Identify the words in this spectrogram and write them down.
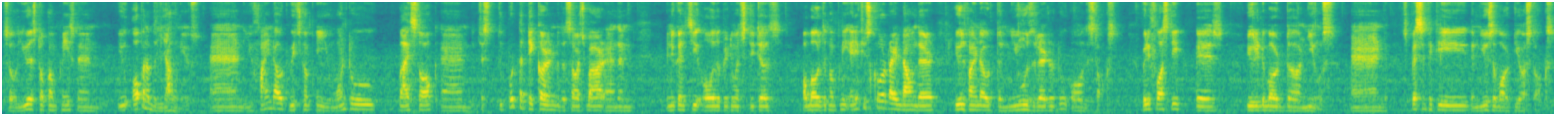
So us stock companies then you open up the yahoo news and you find out which company you want to buy stock and just to put the ticker into the search bar and then and you can see all the pretty much details about the company. And if you scroll right down there you will find out the news related to all the stocks. Very first tip is you read about the news and specifically the news about your stocks.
